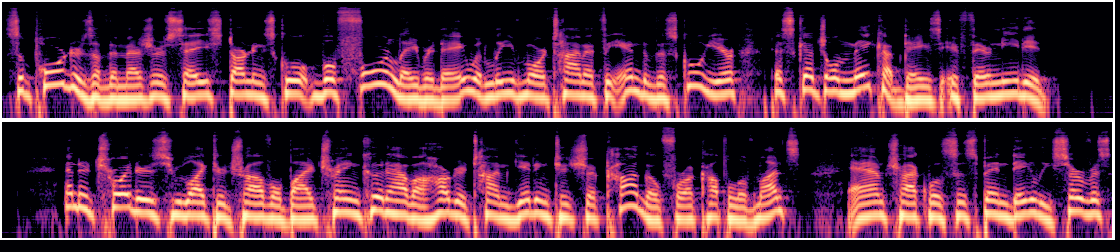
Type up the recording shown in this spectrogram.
Supporters of the measure say starting school before Labor Day would leave more time at the end of the school year to schedule makeup days if they're needed. And Detroiters who like to travel by train could have a harder time getting to Chicago for a couple of months. Amtrak will suspend daily service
